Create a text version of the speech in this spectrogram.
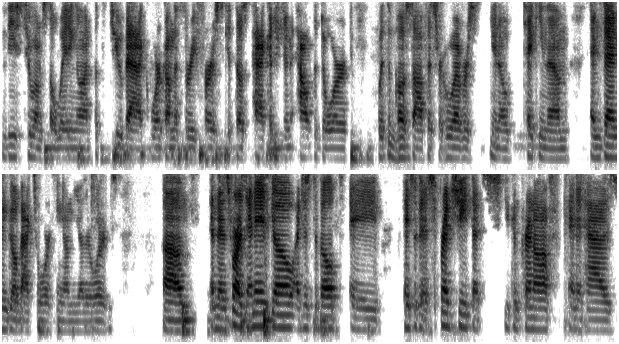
These two I'm still waiting on. Put the two back, work on the three first, get those packaged and out the door with the Mhm. post office or whoever's, you know, taking them, and then go back to working on the other orders. Um, and then as far as NAs go, I just developed a basically a spreadsheet that's you can print off and it has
